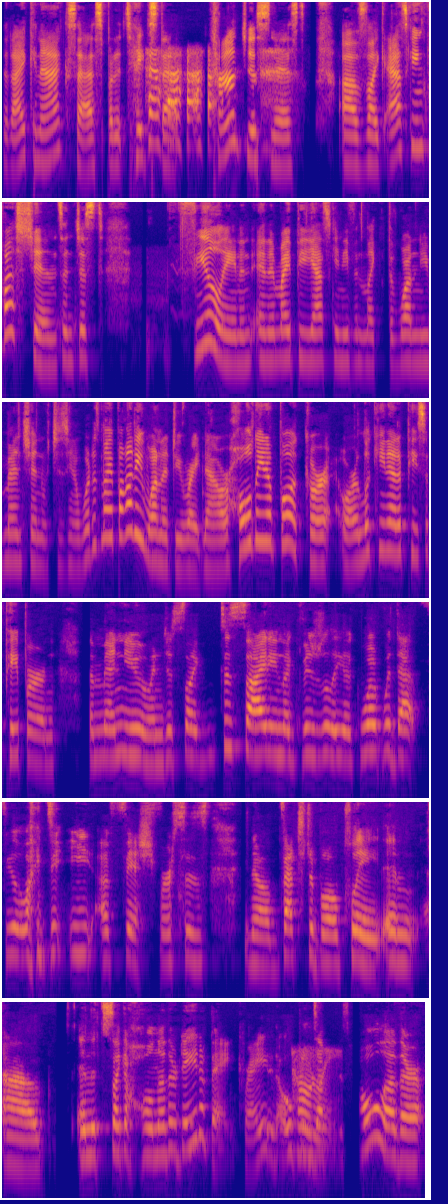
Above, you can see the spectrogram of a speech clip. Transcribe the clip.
that i can access but it takes that consciousness of like asking questions and just feeling and, and it might be asking even like the one you mentioned which is you know what does my body want to do right now? or holding a book or or looking at a piece of paper and the menu and just like deciding like visually like what would that feel like to eat a fish versus you know vegetable plate and uh and it's like a whole nother data bank right it opens totally. up this whole other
